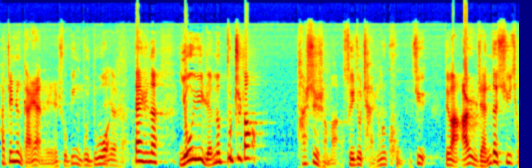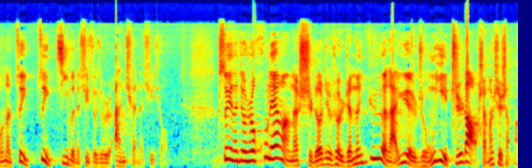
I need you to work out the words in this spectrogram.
它真正感染的人数并不多。但是呢，由于人们不知道它是什么，所以就产生了恐惧。对吧？而人的需求呢，最最基本的需求就是安全的需求。所以呢，就是说互联网呢，使得就是说人们越来越容易知道什么是什么，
